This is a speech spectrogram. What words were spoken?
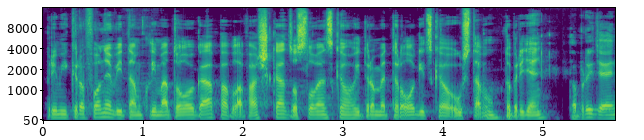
Pri mikrofóne vítam klimatológa Pavla Vaška zo Slovenského hydrometeorologického ústavu. Dobrý deň. Dobrý deň.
